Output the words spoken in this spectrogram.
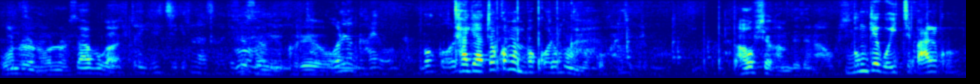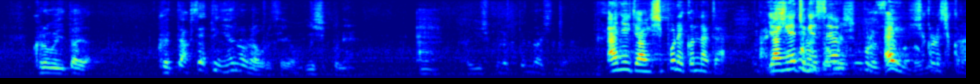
오늘은 오늘 사부가 또 일찍 일어나서 세상에 그래요. 얼른 가요. 먹고 얼른 자기야 조금만 먹고 얼른 조금 가 먹고 가지 그러면. 9시에 가면 되잖아 9시. 뭉개고 있지 말고 그러면 이따 그 딱 세팅 해 놓으라 그러세요 20분에. 예. 20분에 끝나신다. 아니 그냥 10분에 끝나자. 아니, 양해해 10분은 주겠어요? 너무 10분은 에이 싸고 시끄러 시끄러.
